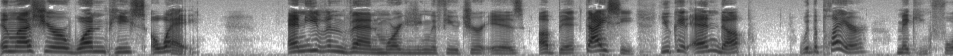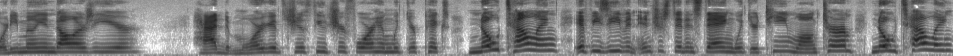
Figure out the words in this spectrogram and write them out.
unless you're one piece away. And even then, mortgaging the future is a bit dicey. You could end up with a player making $40 million a year, had to mortgage the future for him with your picks, no telling if he's even interested in staying with your team long term, no telling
